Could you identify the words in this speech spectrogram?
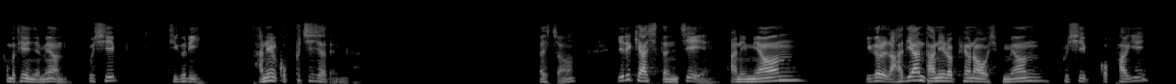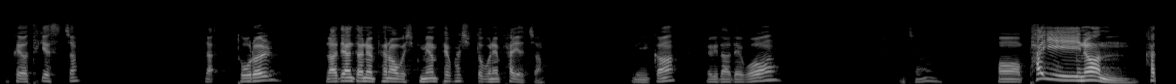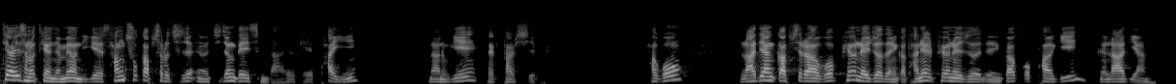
그럼 어떻게 되냐면 90 디그리 단위를 꼭 붙이셔야 됩니다. 아시죠? 이렇게 하시든지 아니면 이걸 라디안 단위로 표현하고 싶으면 90 곱하기 그 어떻게 했었죠? 도를 라디안 단위로 표현하고 싶으면 180도 분의 파이였죠. 그러니까 여기다 대고 그렇죠? 어, 파이는 카티아에서는 어떻게 하냐면 이게 상수값으로 지정, 어, 되어 있습니다. 이렇게 파이 나누기 180 하고 라디안 값이라고 표현해 줘야 되니까 단위를 표현해 줘야 되니까 곱하기 그 라디안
